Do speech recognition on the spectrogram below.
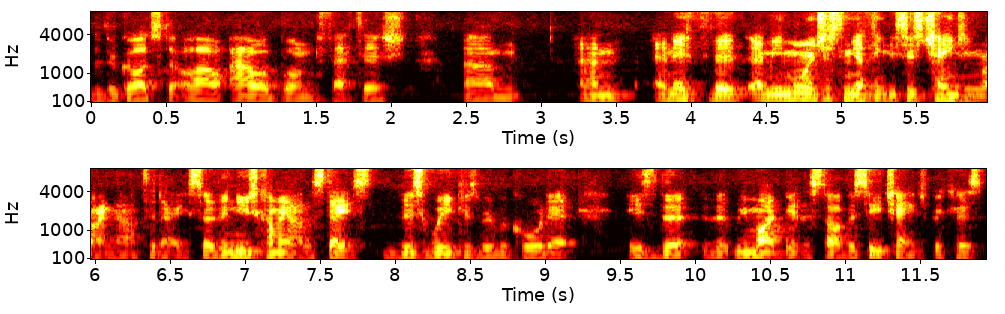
with regards to our, our bond fetish. Um, and and if the i mean more interestingly i think this is changing right now today so the news coming out of the states this week as we record it is that, that we might be at the start of a sea change because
